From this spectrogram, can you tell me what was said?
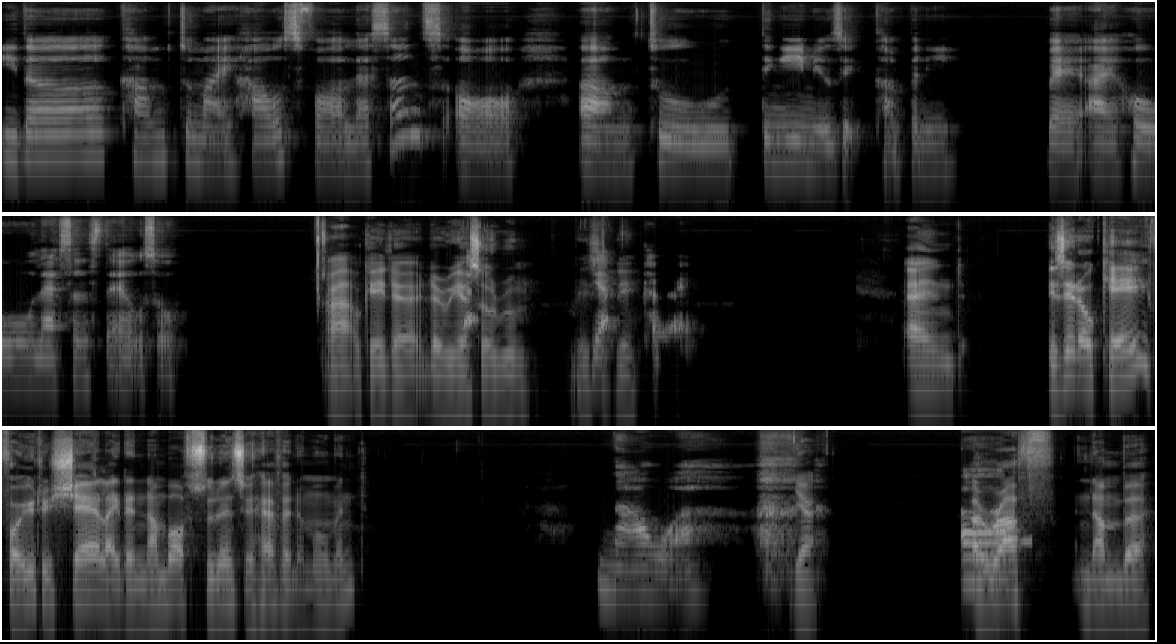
either come to my house for lessons or um, to Ding Yi Music Company where I hold lessons there also. Ah, okay, the, the rehearsal room, basically. Yeah, correct. And is it okay for you to share like the number of students you have at the moment? Now, uh, Yeah. uh, A rough number.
